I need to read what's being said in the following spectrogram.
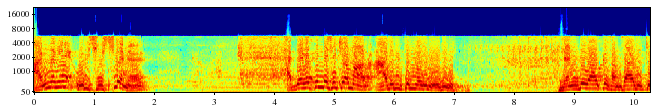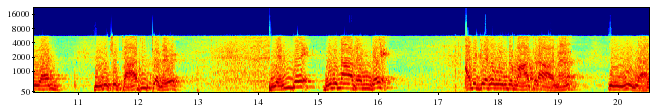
അങ്ങനെ ഒരു ശിഷ്യന് അദ്ദേഹത്തിന്റെ ശിഷ്യന്മാർ ആദരിക്കുന്ന ഒരു വേദിയിൽ രണ്ടു വാക്ക് സംസാരിക്കുവാൻ എനിക്ക് സാധിച്ചത് എന്റെ ഗുരുനാഥന്റെ അനുഗ്രഹം കൊണ്ട് മാത്രമാണ് എന്ന് ഞാൻ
